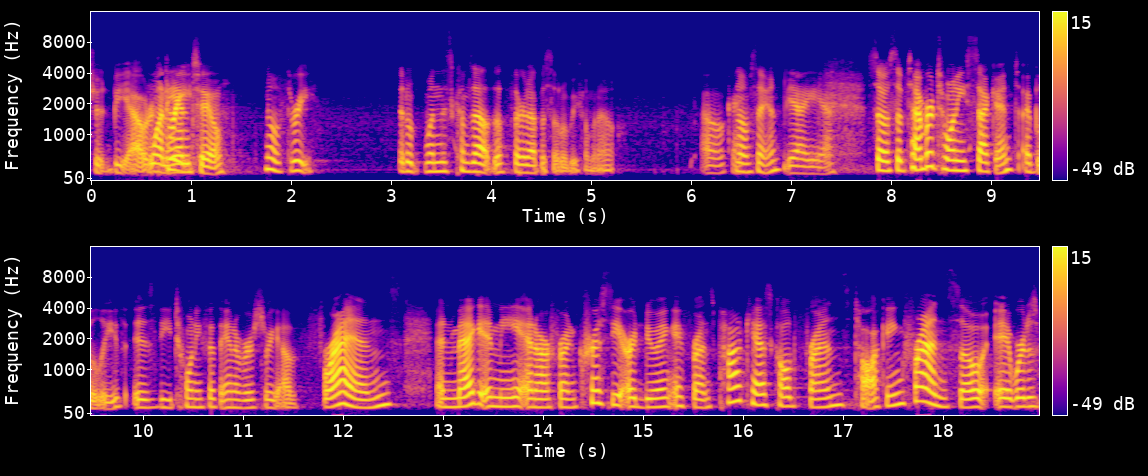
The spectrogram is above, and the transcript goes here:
should be out. or One three. and two. No, three. It'll when this comes out, the third episode will be coming out. Oh okay. Know what I'm saying? Yeah, yeah. yeah. So September 22nd, I believe, is the 25th anniversary of Friends, and Meg and me and our friend Christy are doing a Friends podcast called Friends Talking Friends. So it, we're just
